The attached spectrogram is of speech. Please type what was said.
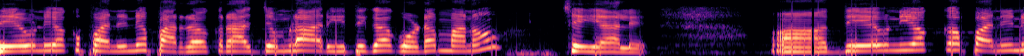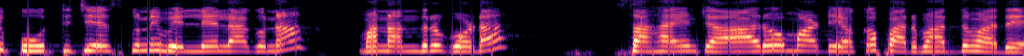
దేవుని యొక్క పనిని పర్లోక రాజ్యంలో ఆ రీతిగా కూడా మనం చేయాలి. దేవుని యొక్క పనిని పూర్తి చేసుకుని వెళ్ళేలాగున మనందరూ కూడా సహాయం చే ఆరో మాట యొక్క పరమార్థం అదే.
